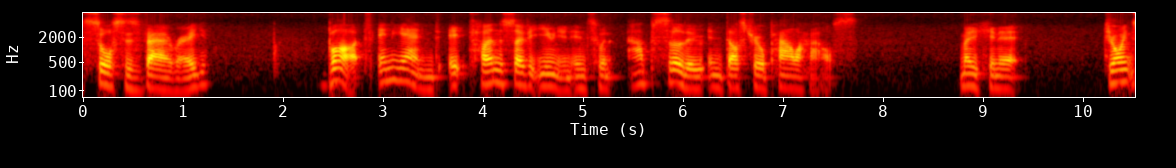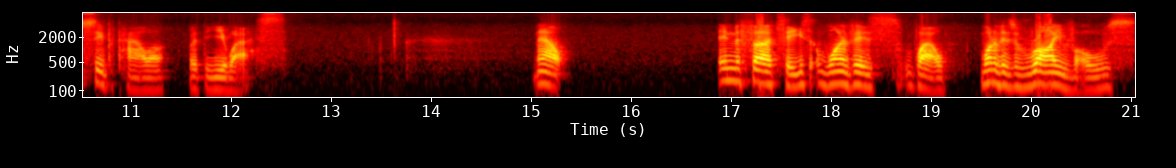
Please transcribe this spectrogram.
Sources vary. But in the end, it turned the Soviet Union into an absolute industrial powerhouse, making it joint superpower with the US. Now, in the 30s, one of his, well, one of his rivals,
